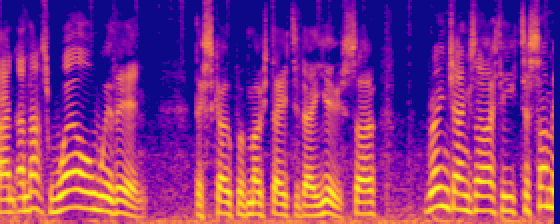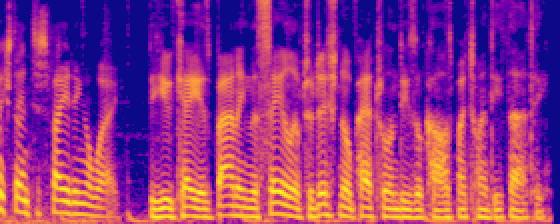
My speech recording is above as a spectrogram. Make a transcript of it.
and, and that's well within the scope of most day to day use. So, range anxiety to some extent is fading away. The UK is banning the sale of traditional petrol and diesel cars by 2030.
